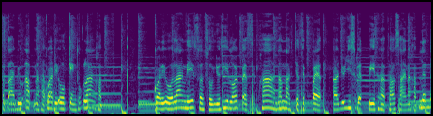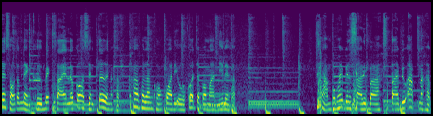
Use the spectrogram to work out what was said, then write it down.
สไตล์บิวอัพนะครับกวาดิโอเก่งทุกล่างครับ กวาดิโอล่างนี้ส่วนสูงอยู่ที่ 185 น้ำหนัก 78 อายุ 21 ปีถนัดเท้าซ้ายนะครับ เล่นได้ 2 ตำแหน่งคือแบ็กซ้ายแล้วก็เซนเตอร์นะครับ ค่าพลังของกวาดิโอก็จะประมาณนี้เลยครับที่สามผมให้เป็นซาลิบาสไตล์บิวอัพนะครับ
